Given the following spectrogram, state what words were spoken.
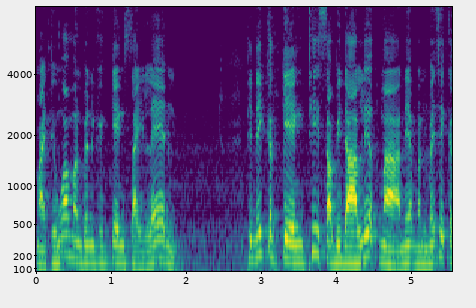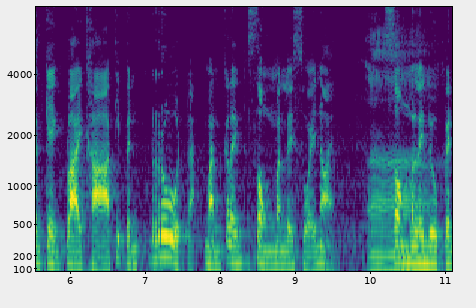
หมายถึงว่ามันเป็นกางเกงใส่เล่น ทีนี้กางเกงที่ซาบิดาเลือกมาเนี่ยมันไม่ใช่กางเกงปลายขาที่เป็นรูดอะมันก็เลยทรงมันเลยสวยหน่อยอ่าทรงมันเลยดูเป็น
